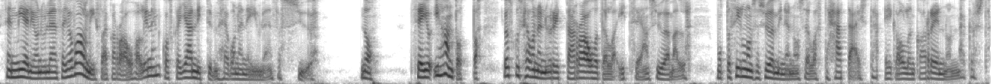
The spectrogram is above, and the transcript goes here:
sen mieli on yleensä jo valmiiksi aika rauhallinen, koska jännittynyt hevonen ei yleensä syö. No, se ei ole ihan totta. Joskus hevonen yrittää rauhoitella itseään syömällä, mutta silloin se syöminen on sellaista hätäistä eikä ollenkaan rennon näköistä.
